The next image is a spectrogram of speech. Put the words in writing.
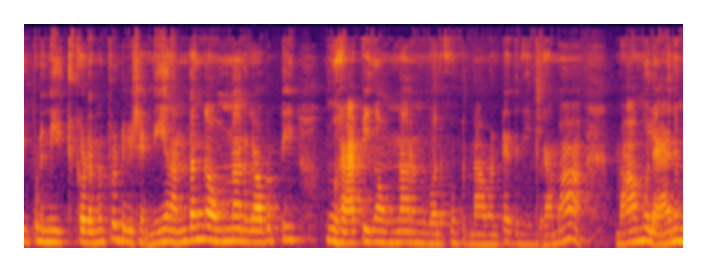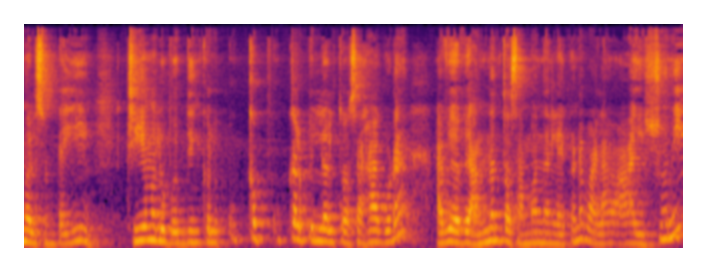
ఇప్పుడు నీకు ఇక్కడ ఉన్నటువంటి విషయం నేను అందంగా ఉన్నాను కాబట్టి నువ్వు హ్యాపీగా ఉన్నానని నువ్వు అనుకుంటున్నావంటే అది నీ భ్రమ. మామూలు యానిమల్స్ ఉంటాయి. చీమలు బొద్దింకలు కుక్క కుక్కల పిల్లలతో సహా కూడా అవి అవి అందంతో సంబంధం లేకుండా వాళ్ళ ఆ ఇష్యూని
